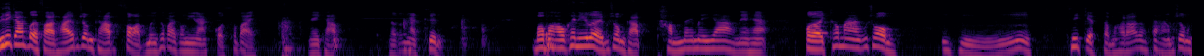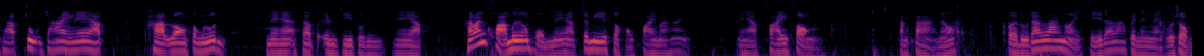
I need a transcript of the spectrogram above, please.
วิธีการเปิดฝาท้ายผู้ชมครับ สอดมือเข้าไปตรงนี้นะกดเข้าไปนะครับแล้วก็งัดขึ้น เบาๆแค่นี้เลยผู้ชมครับทำได้ไม่ยากนะฮะเปิดเข้ามาผู้ชมอื้อหือที่เก็บสัมภาระต่างๆผู้ชมครับ จุใจนะครับถาดรองตรงรุ่นนะฮะสำหรับตัว MG ตัวนี้นะครับทางด้านขวามือของผมนะครับจะมีส่วนของไฟมาให้นะครับไฟส่องต่างๆเนาะ เปิดดูด้านล่างหน่อยสีด้านล่างเป็นยังไงคุณผู้ชม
